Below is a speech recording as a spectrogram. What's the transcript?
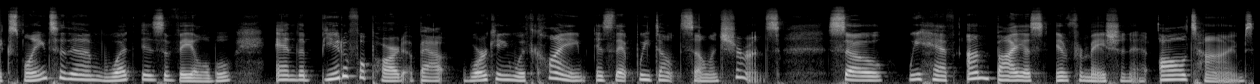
explain to them what is available. And the beautiful part about working with claim is that we don't sell insurance, so we have unbiased information at all times,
